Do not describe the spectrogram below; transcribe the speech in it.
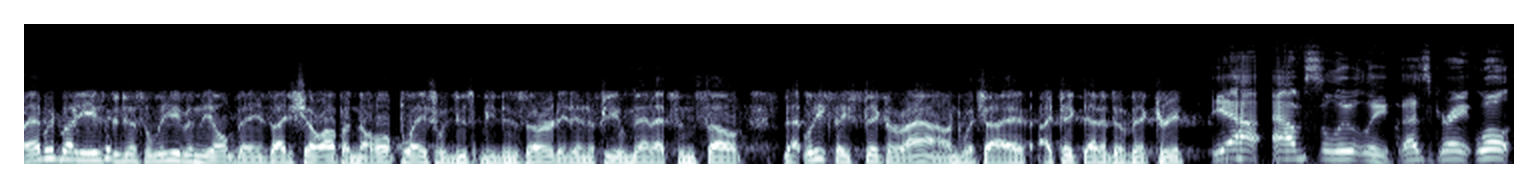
Everybody used to just leave in the old days. I'd show up and the whole place would just be deserted in a few minutes, and so at least they stick around, which I I take that as a victory. Yeah, absolutely. That's great. Well,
